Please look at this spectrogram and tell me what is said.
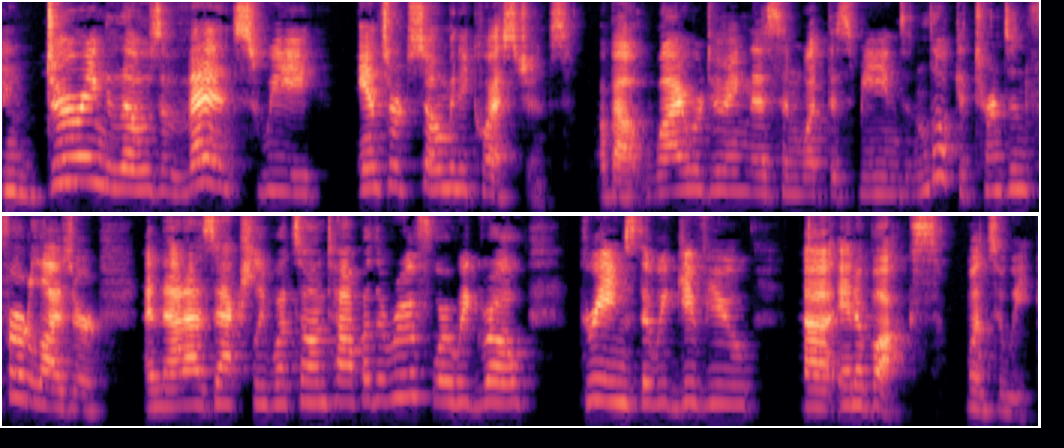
And during those events, we answered so many questions about why we're doing this and what this means. And look, it turns into fertilizer. And that is actually what's on top of the roof where we grow greens that we give you uh, in a box once a week,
